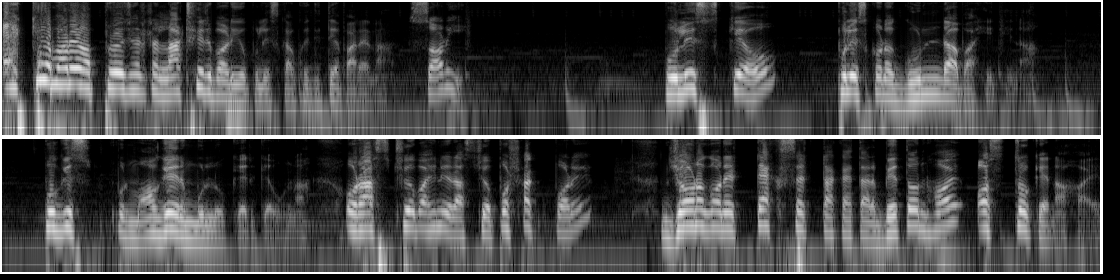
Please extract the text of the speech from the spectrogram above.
একেবারে অপ্রয়োজন একটা লাঠির বাড়িও পুলিশ কাউকে দিতে পারে না, সরি। পুলিশকেও, পুলিশ কোনো গুন্ডা বাহিনী না। পুলিশ মগের মুলুকের কেউ না। ও রাষ্ট্রীয় বাহিনী, রাষ্ট্রীয় পোশাক পরে, জনগণের ট্যাক্সের টাকায় তার বেতন হয়, অস্ত্র কেনা হয়।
